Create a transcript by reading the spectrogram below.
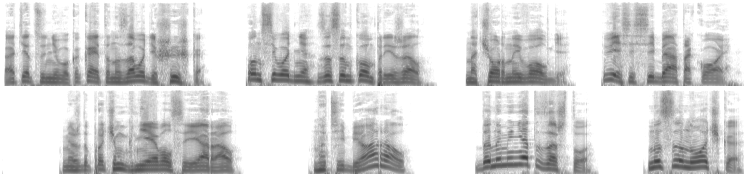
Отец у него какая-то на заводе шишка. Он сегодня за сынком приезжал, на черной Волге, весь из себя такой. Между прочим, гневался и орал. На тебя орал? Да на меня-то за что? На сыночка.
